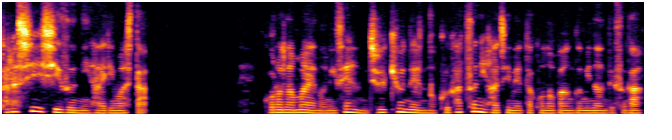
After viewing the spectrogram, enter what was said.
新しいシーズンに入りました。コロナ前の2019年の9月に始めたこの番組なんですが、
